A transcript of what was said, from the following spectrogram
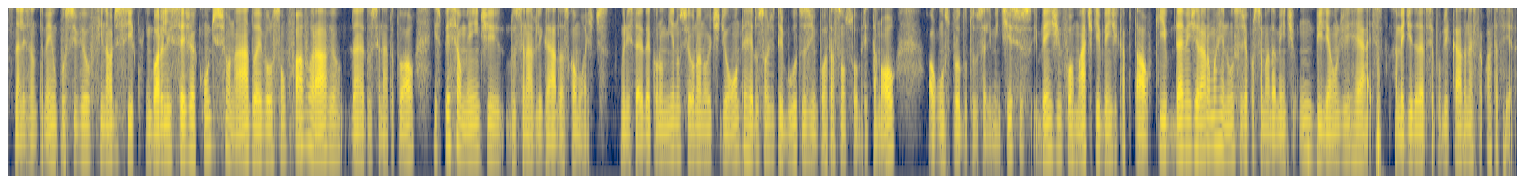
sinalizando também um possível final de ciclo, embora ele seja condicionado à evolução favorável né, do cenário atual, especialmente do cenário ligado às commodities. O Ministério da Economia anunciou na noite de ontem a redução de tributos de importação sobre etanol, alguns produtos alimentícios e bens de informática e bens de capital, que devem gerar uma renúncia de aproximadamente um bilhão de reais. A medida deve ser publicada nesta quarta-feira.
